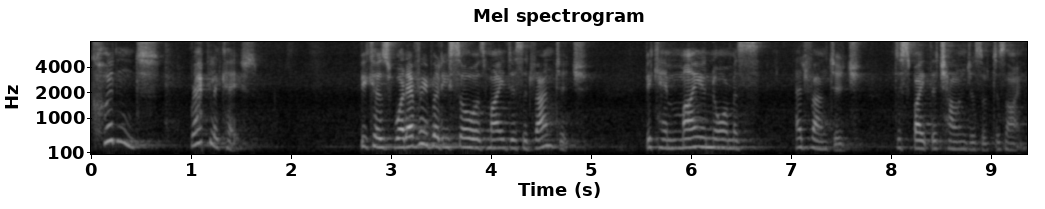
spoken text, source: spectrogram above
couldn't replicate. Because what everybody saw as my disadvantage became my enormous advantage despite the challenges of design.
